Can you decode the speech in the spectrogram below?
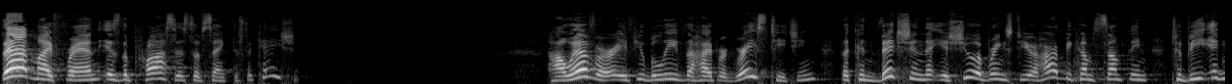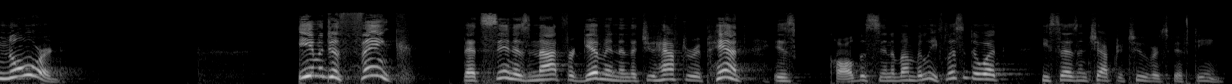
That, my friend, is the process of sanctification. However, if you believe the hyper grace teaching, the conviction that Yeshua brings to your heart becomes something to be ignored. Even to think that sin is not forgiven and that you have to repent is called the sin of unbelief. Listen to what he says in chapter 2, verse 15.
